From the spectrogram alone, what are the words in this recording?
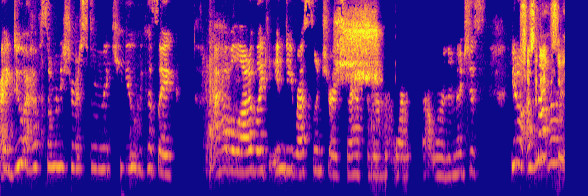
I do. I have so many shirts in the queue because like I have a lot of like indie wrestling shirts that I have to wear before that one. And I just, you know, She's I'm not really.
